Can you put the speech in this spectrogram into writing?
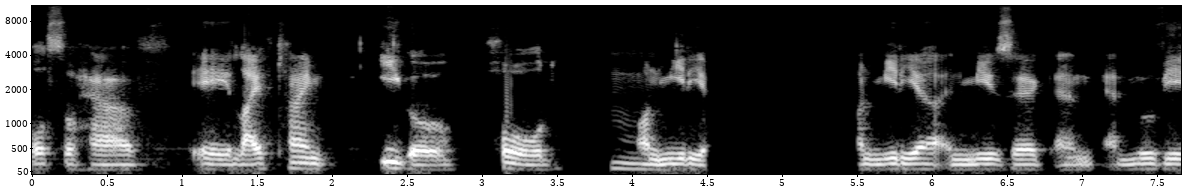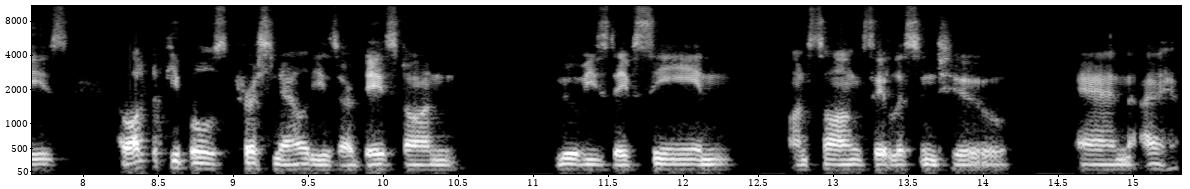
also have a lifetime ego hold hmm. on media on media and music and and movies a lot of people's personalities are based on movies they've seen on songs they listen to and i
